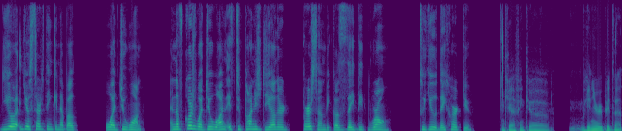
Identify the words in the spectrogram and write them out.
you you start thinking about what you want and of course what you want is to punish the other person because they did wrong to you they hurt you Okay, I think. Uh, can you repeat that?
